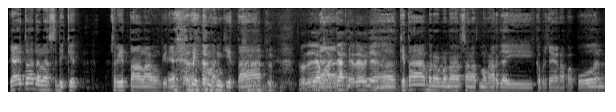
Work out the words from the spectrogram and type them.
Ya itu adalah sedikit cerita lah mungkin ya dari teman kita. Sebenarnya Nah, banyak ya eh, kita benar-benar sangat menghargai kepercayaan apa pun,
